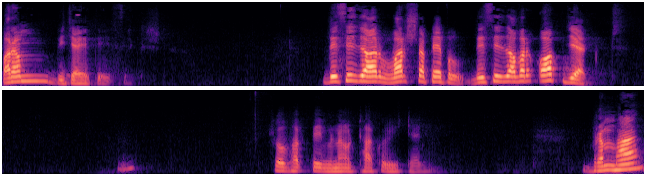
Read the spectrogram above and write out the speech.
Param Vijayate Sri Krishna. This is our worshipable. This is our object. So Bhakti Vinod Thakur is telling. Brahma,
